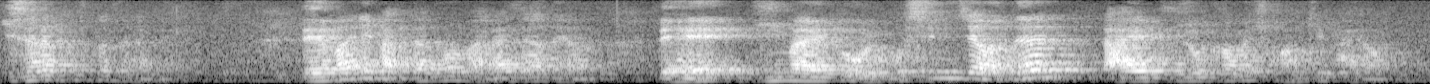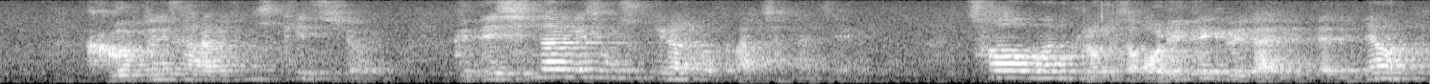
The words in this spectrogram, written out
이 사람 성숙한 사람이에요. 내 말이 맞다는 걸 말하잖아요. 내, 네 말도 옳고 심지어는 나의 부족함을 정확히 봐요. 그것 때문에 사람이 성숙해지죠. 근데 신앙의 성숙이라는 것도 마찬가지예요. 처음은 그러면서 어릴 때 교회 다닐 때는요,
